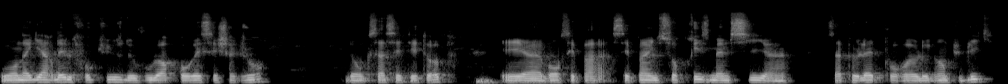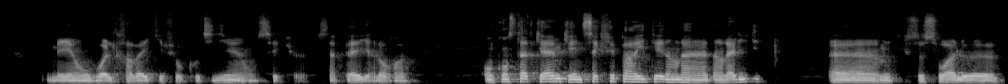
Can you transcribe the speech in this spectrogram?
où on a gardé le focus de vouloir progresser chaque jour. Donc ça, c'était top. Et euh, bon, c'est pas pas une surprise, même si euh, ça peut l'être pour le grand public. Mais on voit le travail qui est fait au quotidien, on sait que ça paye. Alors, on constate quand même qu'il y a une sacrée parité dans la dans la ligue, que ce soit le,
